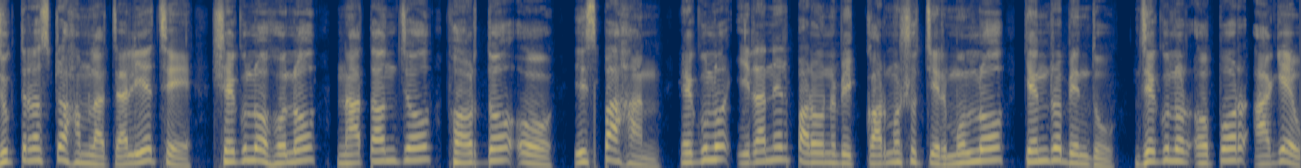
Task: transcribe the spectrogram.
যুক্তরাষ্ট্র হামলা চালিয়েছে, সেগুলো হলো নাতাঞ্জ ফর্দ ও ইস্পাহান এগুলো ইরানের পারমাণবিক কর্মসূচির মূল্য কেন্দ্রবিন্দু। যেগুলোর ওপর আগেও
